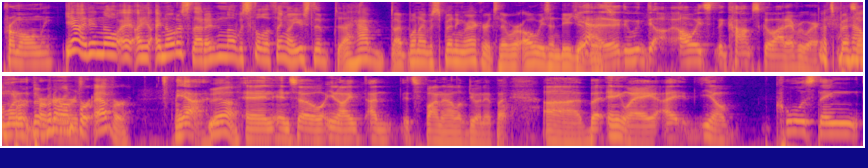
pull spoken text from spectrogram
promo only. Yeah, I didn't know. I, I- noticed that. I didn't know it was still a thing. I used to have when I was spinning records. They were always in DJ. Yeah, they- we- always the comps go out everywhere. That's been, so out I'm one for, the they've been around forever. Yeah, Yeah. and and so you know, I, I it's fun. I love doing it, but uh, but anyway, I you know, coolest thing.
